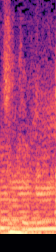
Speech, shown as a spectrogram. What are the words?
first and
